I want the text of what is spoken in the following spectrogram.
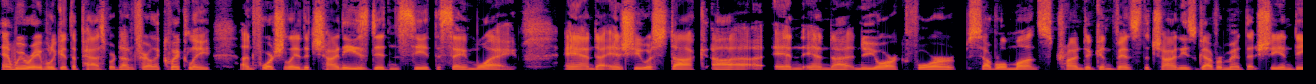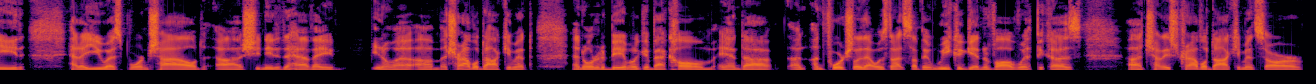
and we were able to get the passport done fairly quickly. Unfortunately, the Chinese didn't see it the same way, and uh, and she was stuck uh, in in uh, New York for several months trying to convince the Chinese government that she indeed had a U.S. born child. Uh, she needed to have a you know a, um, a, travel document in order to be able to get back home. And uh, un- unfortunately, that was not something we could get involved with because uh, Chinese travel documents are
